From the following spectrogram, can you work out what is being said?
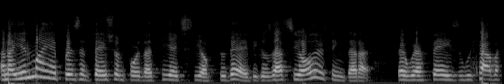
And I end my presentation for the THC of today, because that's the other thing that, I, that we're faced. We have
